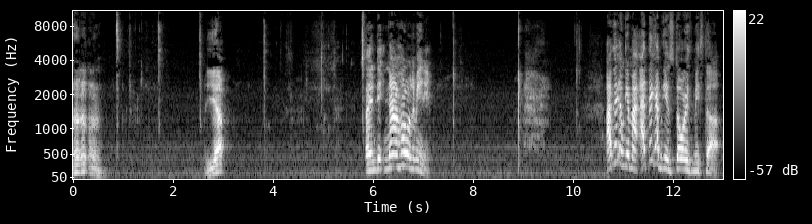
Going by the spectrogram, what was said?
Uh-uh-uh. Yep. And th- now, hold on a minute. I think I'm getting my, I think I'm getting stories mixed up.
